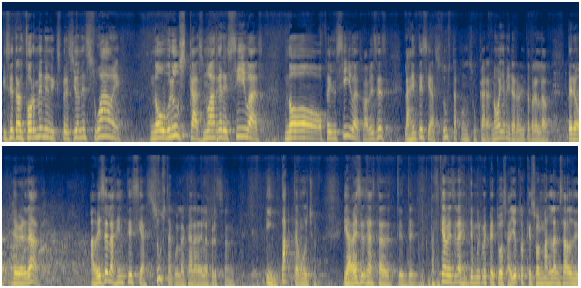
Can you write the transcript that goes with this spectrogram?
y se transformen en expresiones suaves no bruscas, no agresivas, no ofensivas. A veces la gente se asusta con su cara. No vaya a mirar ahorita para el lado. Pero de verdad, a veces la gente se asusta con la cara de la persona. Impacta mucho. Y a veces hasta, lo que pasa es que a veces la gente es muy respetuosa. Hay otros que son más lanzados. Y,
